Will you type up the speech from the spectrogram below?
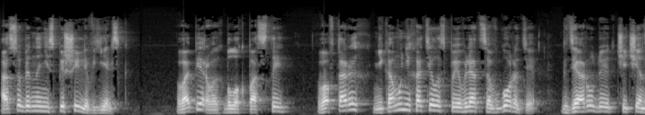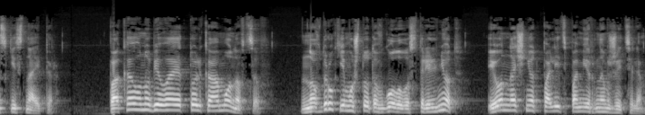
особенно не спешили в Ельск. Во-первых, блокпосты. Во-вторых, никому не хотелось появляться в городе, где орудует чеченский снайпер. Пока он убивает только ОМОНовцев, но вдруг ему что-то в голову стрельнет, и он начнет палить по мирным жителям.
